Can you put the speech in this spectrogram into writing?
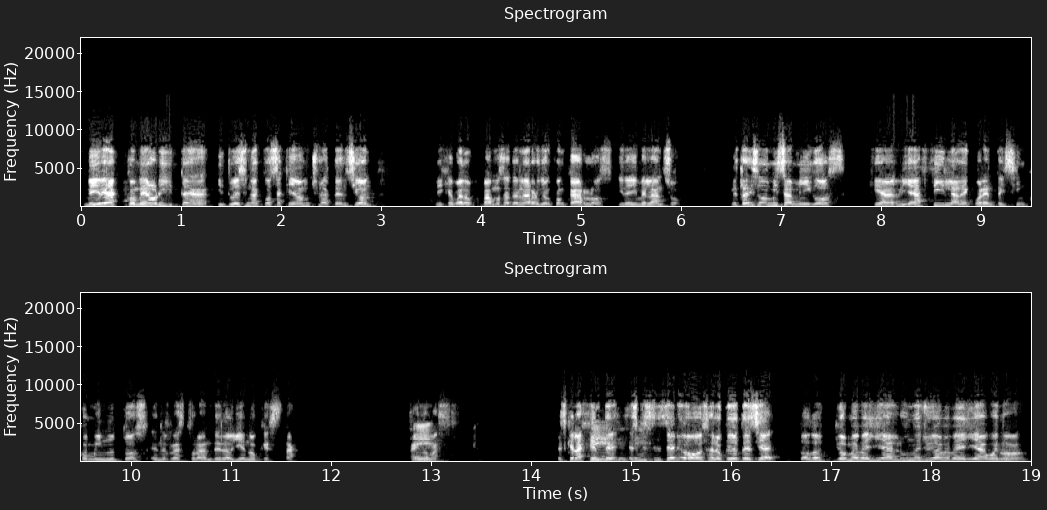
me iba a comer ahorita. Y tú dices una cosa que llama mucho la atención. Dije, bueno, vamos a tener reunión con Carlos y de ahí me lanzo. Me están diciendo mis amigos que había fila de 45 minutos en el restaurante de lo lleno que está. Ahí nomás. Es que la gente, es que es en serio, o sea, lo que yo te decía, todo, yo me veía el lunes, yo ya me veía, bueno,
